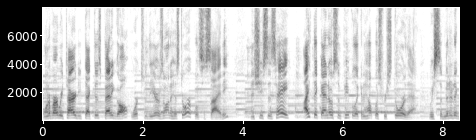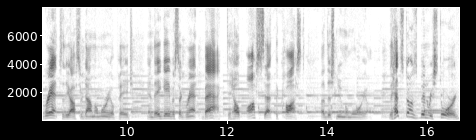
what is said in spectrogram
one of our retired detectives, Patty Galt, works with the Arizona Historical Society, and she says, hey, I think I know some people that can help us restore that. We submitted a grant to the Officer Down Memorial page, and they gave us a grant back to help offset the cost of this new memorial. The headstone's been restored.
